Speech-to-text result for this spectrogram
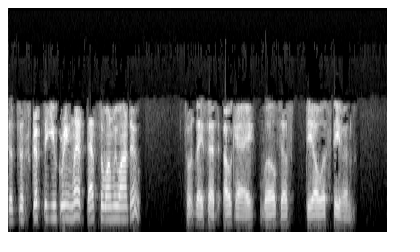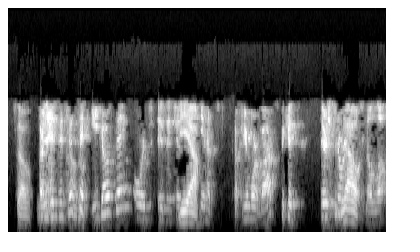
The, the script that you greenlit, that's the one we want to do." So they said, "Okay, we'll just deal with Steven." So. But is it just uh, an ego thing, or is it just yeah. making a, a few more bucks? Because there's stories No. Stallone,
